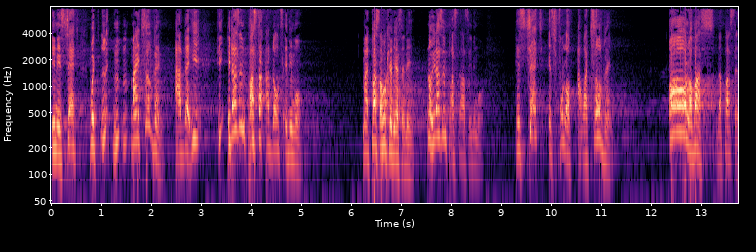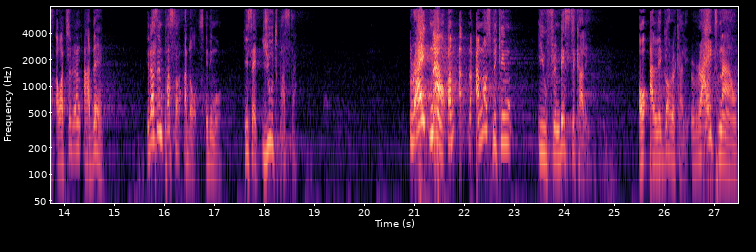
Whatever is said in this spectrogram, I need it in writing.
in his church with my children are there. He, he, he doesn't pastor adults anymore. My pastor who came yesterday. No, he doesn't pastor us anymore. His church is full of our children. All of us, the pastors, our children are there. He doesn't pastor adults anymore. He's a youth pastor. Right now, I'm, I'm not speaking euphemistically or allegorically. Right now,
